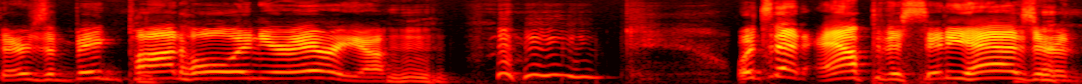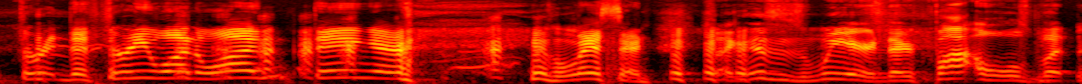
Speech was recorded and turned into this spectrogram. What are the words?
There's a big pothole in your area. What's that app the city has, or th- the three one one thing, or listen? It's like this is weird. There's potholes, but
